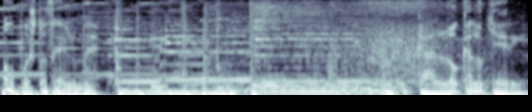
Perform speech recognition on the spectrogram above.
όπως το θέλουμε. Καλό καλοκαίρι.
